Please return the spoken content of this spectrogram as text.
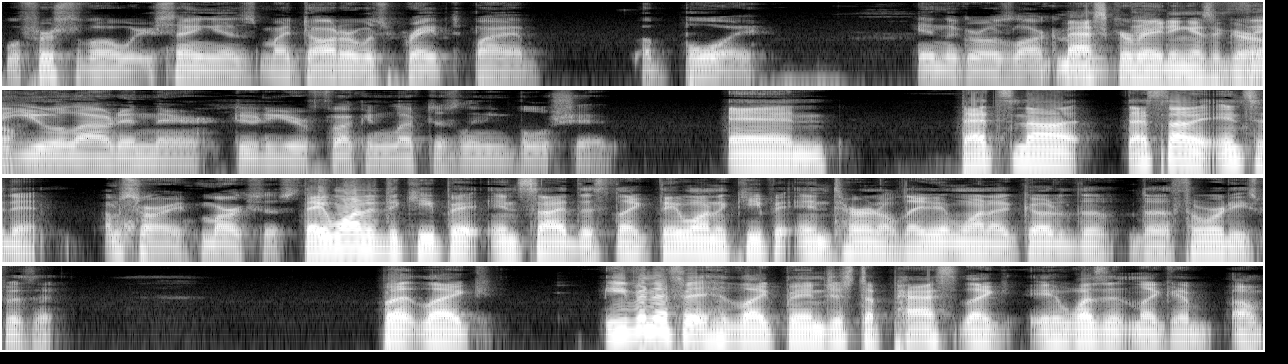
Well, first of all, what you're saying is my daughter was raped by a, a boy in the girls' locker room Masquerading that- as a girl. that you allowed in there due to your fucking leftist leaning bullshit. and that's not that's not an incident. I'm sorry, Marxist. They wanted to keep it inside this, like they want to keep it internal. They didn't want to go to the the authorities with it. But like, even if it had like been just a pass, like it wasn't like a a,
